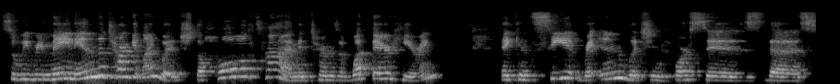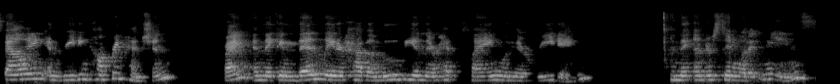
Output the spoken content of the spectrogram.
So we remain in the target language the whole time in terms of what they're hearing. They can see it written, which enforces the spelling and reading comprehension, right? And they can then later have a movie in their head playing when they're reading and they understand what it means.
